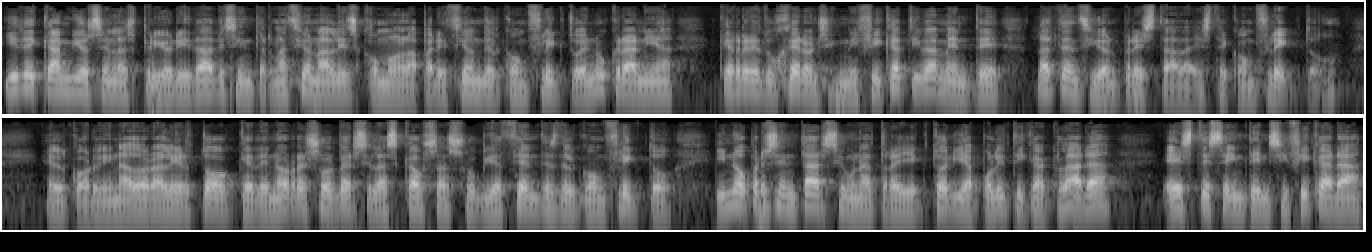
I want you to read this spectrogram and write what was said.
y de cambios en las prioridades internacionales como la aparición del conflicto en Ucrania que redujeron significativamente la atención prestada a este conflicto. El coordinador alertó que de no resolverse las causas subyacentes del conflicto y no presentarse una trayectoria política clara, este se intensificará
